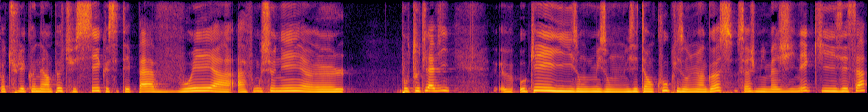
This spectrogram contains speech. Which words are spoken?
quand tu les connais un peu, tu sais que c'était pas voué à, fonctionner euh, pour toute la vie. Euh, ok, ils ont, ils ont, ils étaient en couple, ils ont eu un gosse. Ça, je m'imaginais qu'ils aient ça,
